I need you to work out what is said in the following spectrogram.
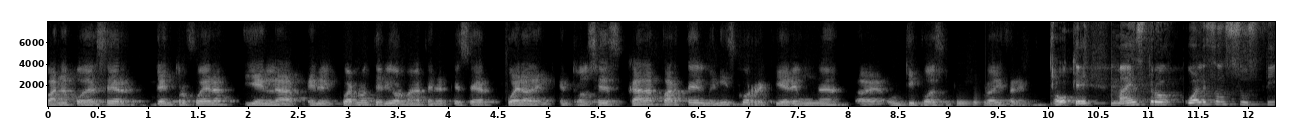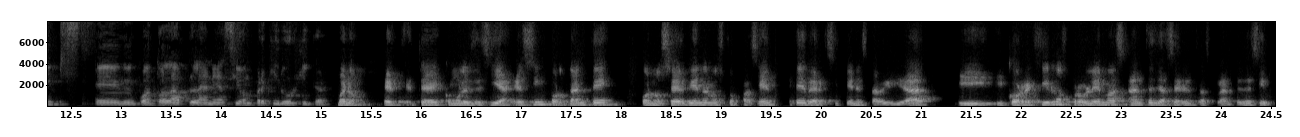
van a poder ser dentro fuera y en, la, en el cuerno anterior van a tener que ser fuera de él. Entonces, cada parte del menisco requiere una, eh, un tipo de sutura diferente. Ok. Maestro, ¿cuáles son sus tips en cuanto a la planeación prequirúrgica? Bueno, eh, como les decía, es importante conocer bien a nuestro paciente, ver si tiene estabilidad y, y corregir los problemas antes de hacer el trasplante. Es decir,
